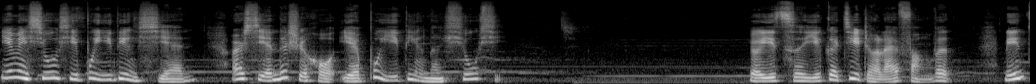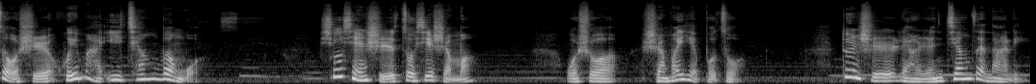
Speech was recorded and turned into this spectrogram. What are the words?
因为休息不一定闲，而闲的时候也不一定能休息。有一次，一个记者来访问，临走时回马一枪问我：“休闲时做些什么？”我说：“什么也不做。”顿时两人僵在那里，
